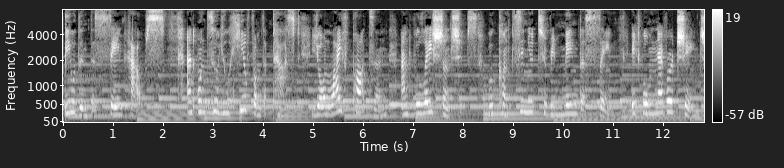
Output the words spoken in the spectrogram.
building the same house. And until you heal from the past, your life pattern and relationships will continue to remain the same. It will never change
